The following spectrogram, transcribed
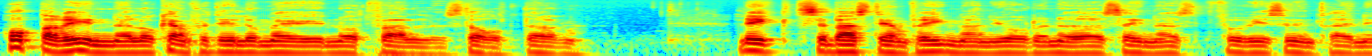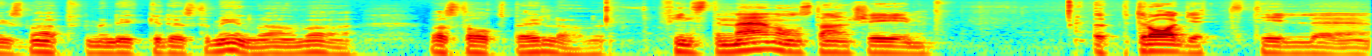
hoppar in eller kanske till och med i något fall startar. Likt Sebastian Friedman gjorde nu senast, förvisso en träningsmatch, men icke desto mindre, han var, var startspelare. Finns det med någonstans i uppdraget till eh,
